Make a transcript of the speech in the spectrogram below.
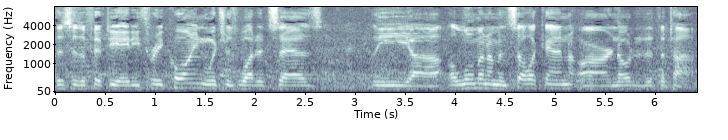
This is a 5083 coin, which is what it says. The uh, aluminum and silicon are noted at the top.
